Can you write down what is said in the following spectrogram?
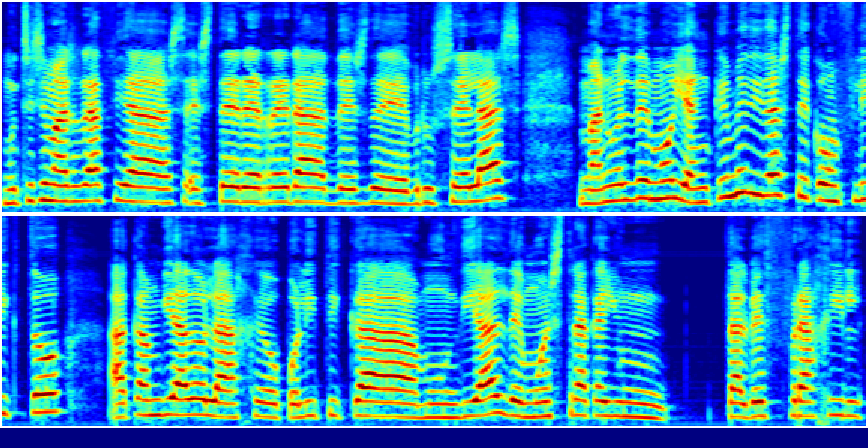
Muchísimas gracias, Esther Herrera, desde Bruselas. Manuel de Moya, ¿en qué medida este conflicto ha cambiado la geopolítica mundial? Demuestra que hay un tal vez frágil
